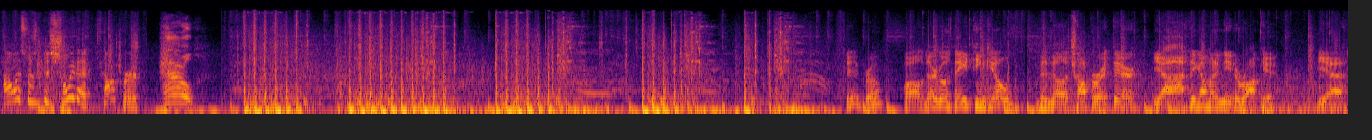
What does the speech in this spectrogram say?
How am I supposed to destroy that chopper? How? Okay, bro. Well, there goes the 18 kill. There's another chopper right there. Yeah, I think I'm gonna need a rocket. Yeah,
